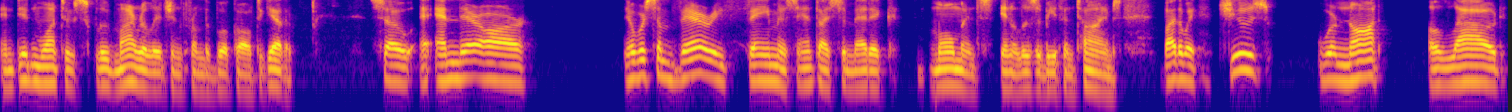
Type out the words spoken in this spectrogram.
and didn't want to exclude my religion from the book altogether. So, and there are, there were some very famous anti Semitic moments in Elizabethan times. By the way, Jews were not allowed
